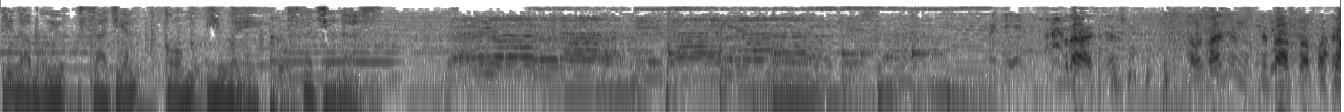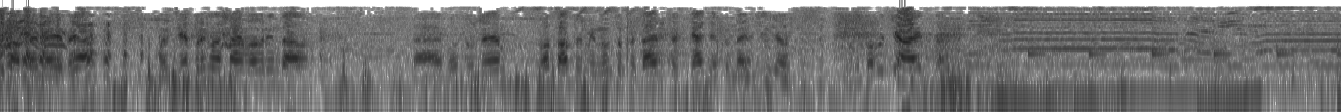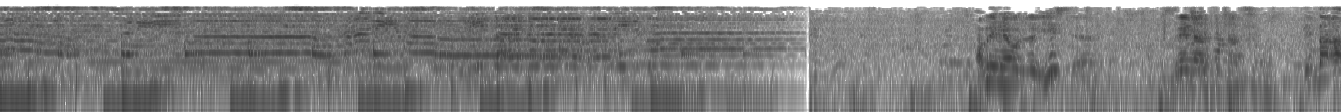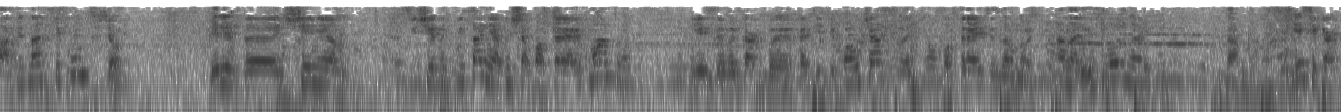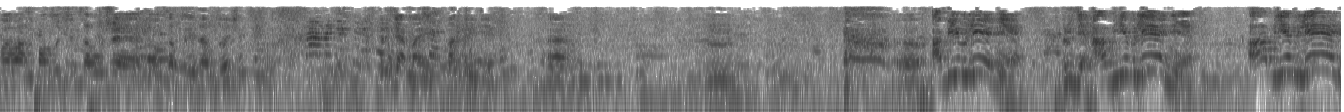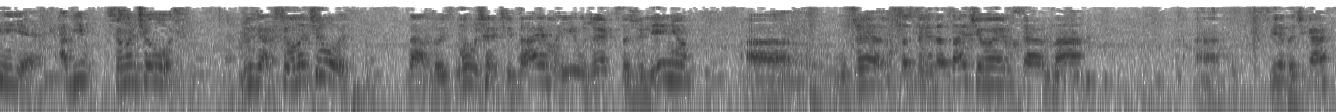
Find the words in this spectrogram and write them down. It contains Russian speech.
www.satya.com.ua Satya Das. Здрасте. А вы знаете, что с 15 по 30 ноября мы всех приглашаем во Вриндаван. Да, вот уже 20 минуту пытаемся снять это на видео. Не получается. А время уже есть? Время 15 секунд. 15, а, 15 секунд, все. Перед э, чтением священных писаний обычно повторяют мантру. Если вы как бы хотите поучаствовать, ну, повторяйте за мной. Она несложная. Да. Если как бы у вас получится уже сосредоточиться, друзья мои, смотрите. Э, э, объявление! Друзья, объявление! Объявление! Объяв... Все началось. Друзья, все началось. Да, то есть мы уже читаем и уже, к сожалению, э, уже сосредотачиваемся на э, Светочка,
